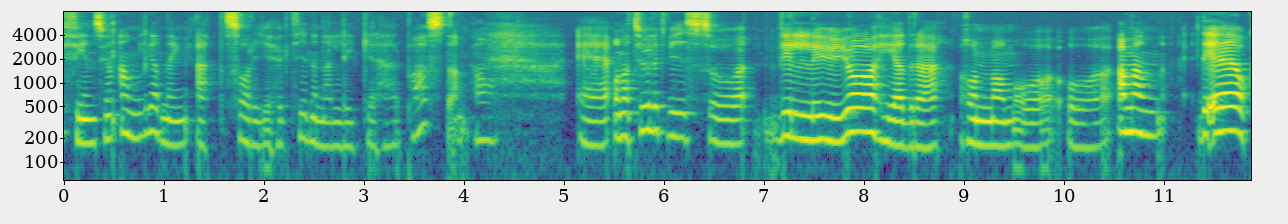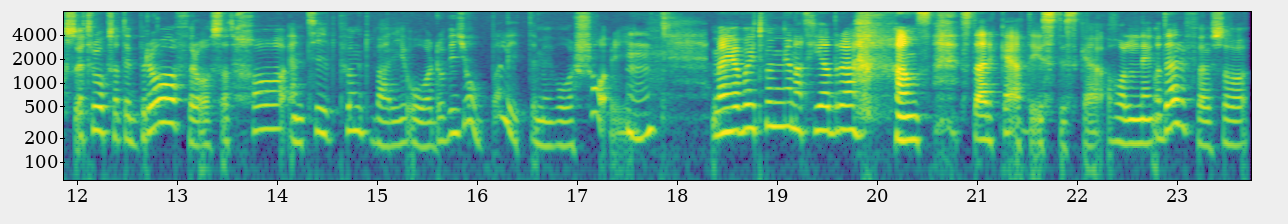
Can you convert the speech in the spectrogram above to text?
det finns ju en anledning att sorgehögtiderna ligger här på hösten. Ja. Eh, och naturligtvis så ville ju jag hedra honom och, och ja, men, det är också, jag tror också att det är bra för oss att ha en tidpunkt varje år då vi jobbar lite med vår sorg. Mm. Men jag var ju tvungen att hedra hans starka ateistiska hållning och därför så,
